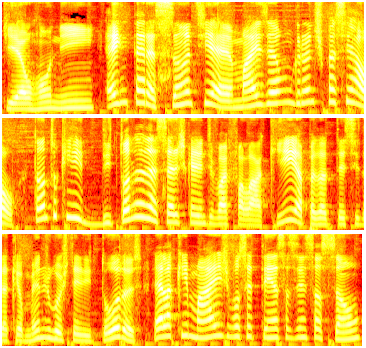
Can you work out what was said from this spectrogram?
que é o Ronin. É interessante, é, mas é um grande especial. Tanto que de todas as séries que a gente vai falar aqui, apesar de ter sido a que eu menos gostei de todas, ela que mais você tem essa sensação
